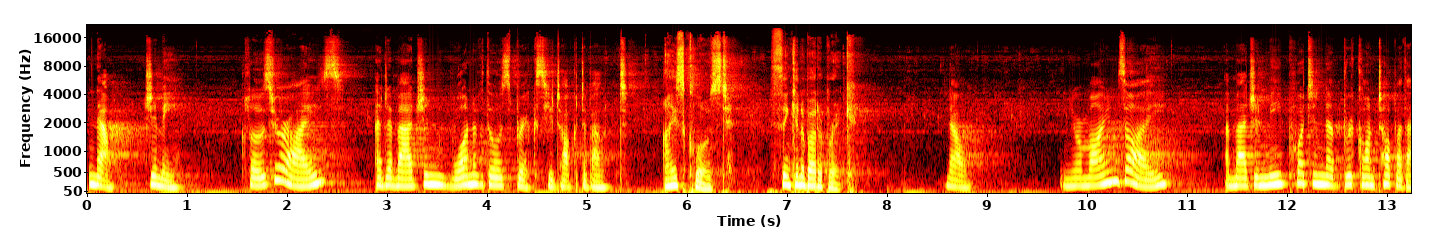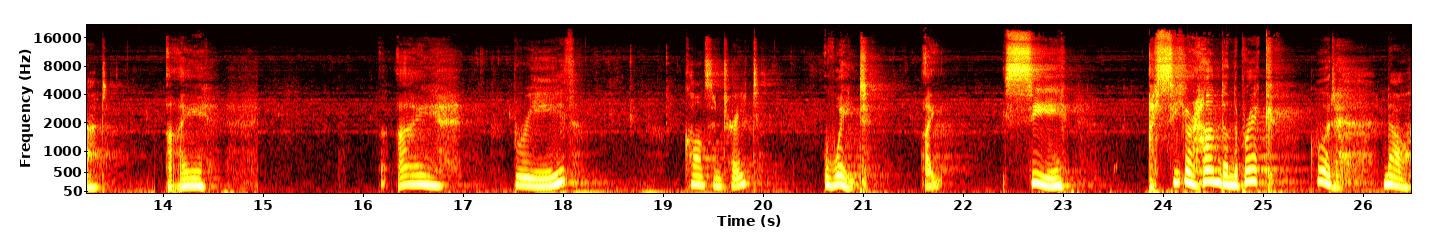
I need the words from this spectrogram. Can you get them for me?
Now, Jimmy, close your eyes and imagine one of those bricks you talked about. Eyes closed, thinking about a brick. Now, in your mind's eye, imagine me putting a brick on top of that. I. I. Breathe. Concentrate. Wait. I see. I see your hand on the brick. Good. Now,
